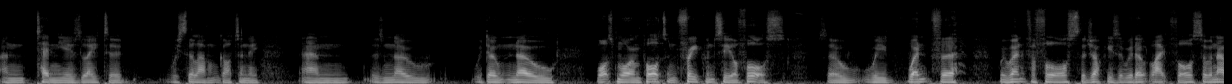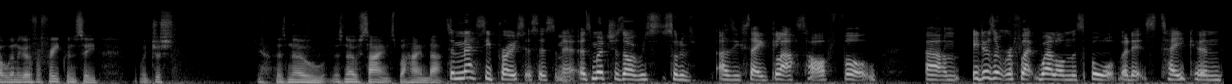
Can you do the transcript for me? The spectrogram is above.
And 10 years later, we still haven't got any. Um, there's no. We don't know what's more important, frequency or force. So we went for we went for force. The jockeys said we don't like force, so now we're going to go for frequency. We're just yeah. There's no there's no science behind that. It's a messy process, isn't it? As much as I was sort of, as you say, glass half full, um, it doesn't reflect well on the sport that it's taken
